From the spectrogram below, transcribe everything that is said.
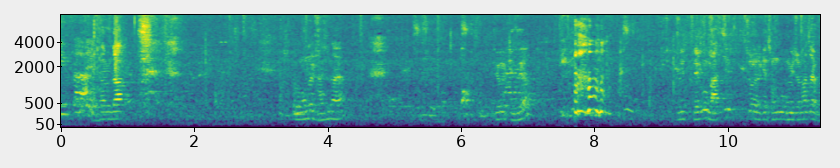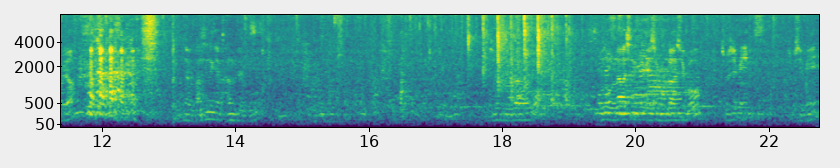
감사합니다. 오늘 가시나요? 어? 대구 계세요? 우리 대구 맛집 좀 이렇게 정보 공유 좀 하자고요. 그냥 맛있는 게 많은 대구. 조심히 올라가고 오늘 올라가시는 분 계시면 올라가시고 조심히 조심히.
